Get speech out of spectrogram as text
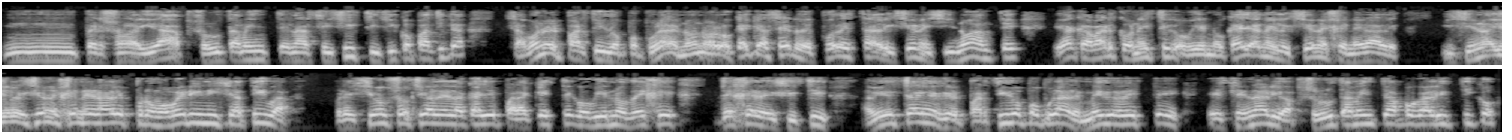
mm, personalidad absolutamente narcisista y psicopática, se abona el Partido Popular. No, no, lo que hay que hacer después de estas elecciones, si no antes, es acabar con este gobierno, que hayan elecciones generales. Y si no hay elecciones generales, promover iniciativas presión social en la calle para que este gobierno deje, deje de existir. A mí me extraña que el Partido Popular, en medio de este escenario absolutamente apocalíptico,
